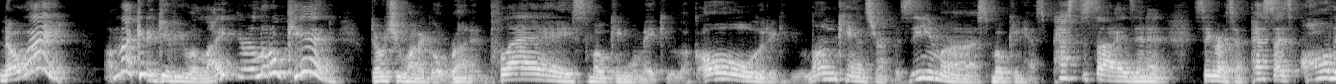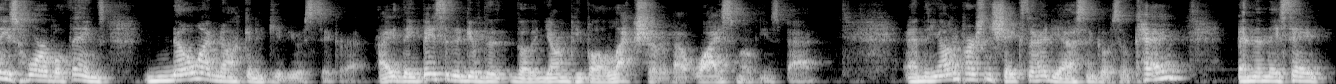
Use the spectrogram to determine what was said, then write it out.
No way. I'm not going to give you a light. You're a little kid. Don't you want to go run and play? Smoking will make you look old. It'll give you lung cancer, emphysema. Smoking has pesticides in it. Cigarettes have pesticides, all these horrible things. No, I'm not going to give you a cigarette, right? They basically give the, the young people a lecture about why smoking is bad. And the young person shakes their head yes and goes, okay. And then they say,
